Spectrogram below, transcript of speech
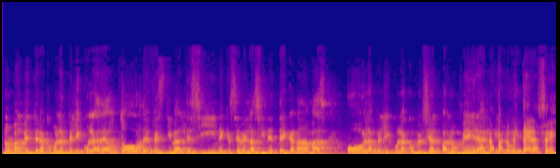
Normalmente era como la película de autor de festival de cine que se ve en la cineteca nada más, o la película comercial palomera. La que, palomitera, sí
